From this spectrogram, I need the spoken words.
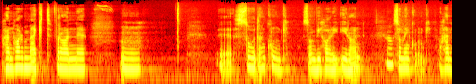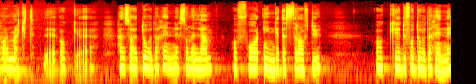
Han har makt från eh, mm, eh, sådan kung som vi har i Iran. Mm. Som en kung. Och han har makt. Eh, och, eh, han sa att döda henne som en lamm och får inget straff du. Och eh, du får döda henne.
